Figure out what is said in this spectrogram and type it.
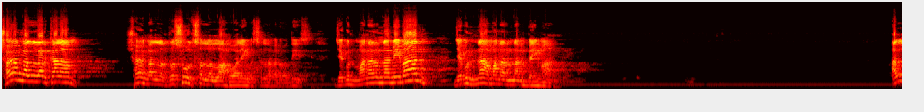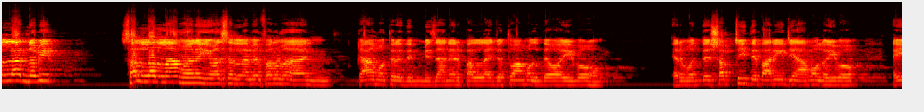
স্বয়ং আল্লাহর কালাম, স্বয়ং আল্লাহ রসুল সাল্লাহ আলী হদিস। যেগুন মানার নাম ইমান যেগুন না মানার নাম বেঈমান। আল্লাহ নবী কিয়ামতের দিন মিজানের পাল্লায় যত আমল দেওয়া হইব, এর মধ্যে সবচেয়ে পারি যে আমল হইব, এই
